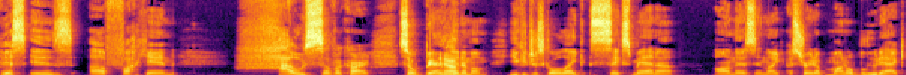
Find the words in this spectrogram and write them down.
This is a fucking house of a card. So bare Yeah. minimum, you could just go like six mana on this in like a straight up mono blue deck,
